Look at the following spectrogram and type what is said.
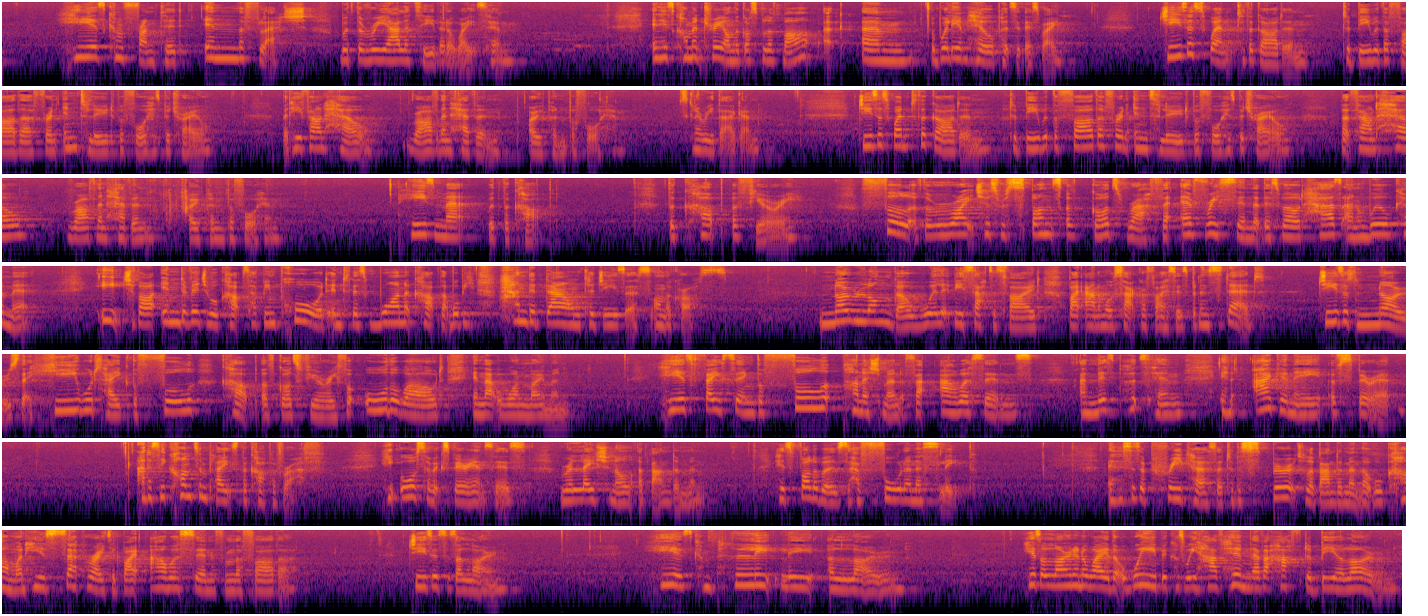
he is confronted in the flesh with the reality that awaits him. In his commentary on the Gospel of Mark, um, William Hill puts it this way Jesus went to the garden to be with the Father for an interlude before his betrayal, but he found hell rather than heaven open before him. I'm just going to read that again. Jesus went to the garden to be with the Father for an interlude before his betrayal, but found hell rather than heaven open before him. He's met with the cup, the cup of fury, full of the righteous response of God's wrath for every sin that this world has and will commit. Each of our individual cups have been poured into this one cup that will be handed down to Jesus on the cross. No longer will it be satisfied by animal sacrifices, but instead, Jesus knows that he will take the full cup of God's fury for all the world in that one moment. He is facing the full punishment for our sins, and this puts him in agony of spirit. And as he contemplates the cup of wrath, he also experiences relational abandonment. His followers have fallen asleep and this is a precursor to the spiritual abandonment that will come when he is separated by our sin from the Father. Jesus is alone. He is completely alone. He is alone in a way that we, because we have him, never have to be alone.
